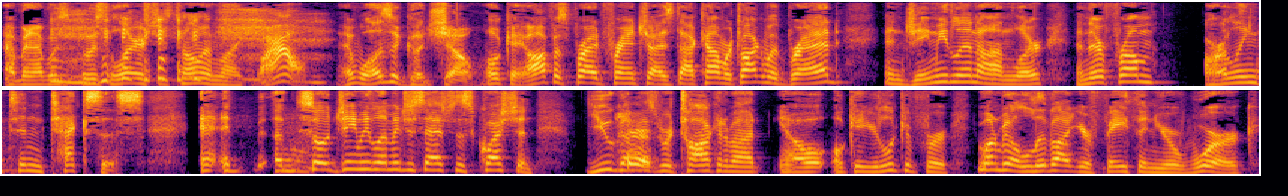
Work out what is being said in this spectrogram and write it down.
I mean, I was, it was hilarious. She's telling me, like, wow, it was a good show. Okay, OfficePrideFranchise.com. We're talking with Brad and Jaimee Lynn Andler, and they're from Arlington, Texas. And, and, so, Jaimee, let me just ask this question. You guys sure. were talking about, you know, okay, you're looking for, you want to be able to live out your faith in your work.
